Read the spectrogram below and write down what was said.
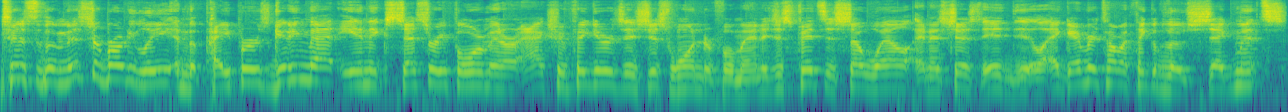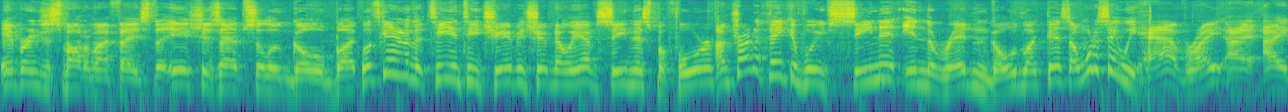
just the Mr. Brodie Lee and the papers, getting that in accessory form in our action figures is just wonderful, man. It just fits it so well, and it's just, it, it, like every time I think of those segments, it brings a smile to my face. The ish is absolute gold, but let's get into the TNT Championship. Now, we have seen this before. I'm trying to think if we've seen it in the red and gold like this. I want to say we have, right? I, I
